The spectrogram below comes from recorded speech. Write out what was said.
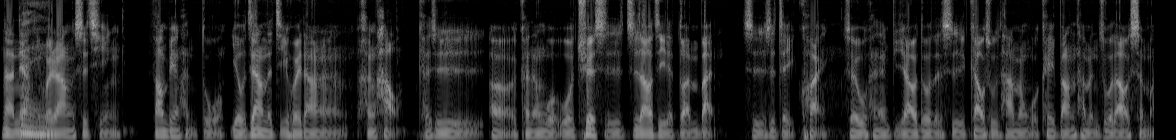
那那样你对会让事情。方便很多，有这样的机会当然很好。可是，呃，可能我我确实知道自己的短板是是这一块，所以我可能比较多的是告诉他们我可以帮他们做到什么，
